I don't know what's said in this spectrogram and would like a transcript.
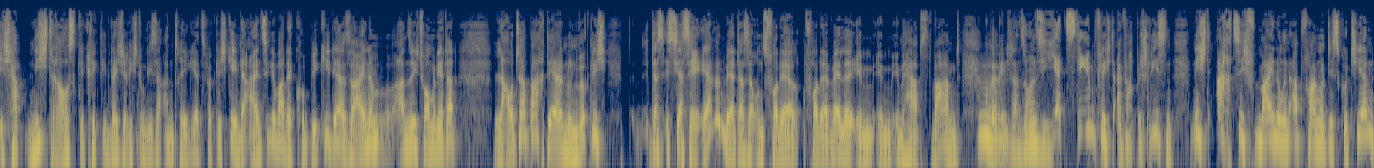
Ich habe nicht rausgekriegt, in welche Richtung diese Anträge jetzt wirklich gehen. Der einzige war der Kubicki, der seine Ansicht formuliert hat. Lauterbach, der nun wirklich, das ist ja sehr ehrenwert, dass er uns vor der, vor der Welle im, im, im Herbst warnt. Aber bitte, dann sollen Sie jetzt die Impfpflicht einfach beschließen. Nicht 80 Meinungen abfragen und diskutieren,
